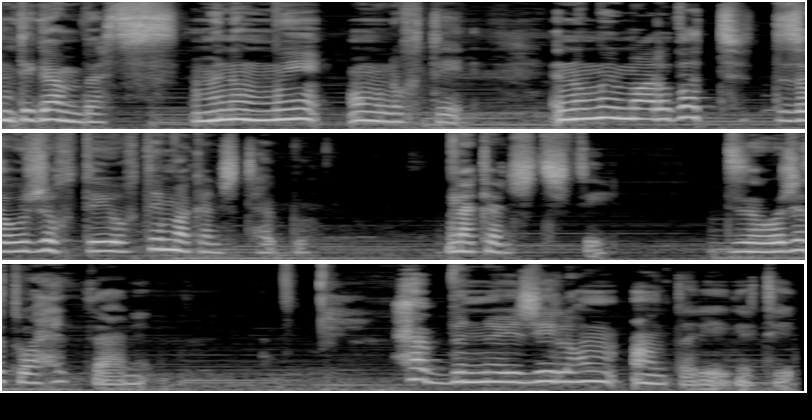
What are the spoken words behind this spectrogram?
انتقام بس من أمي ومن أختي. إن أمي ما رضت تزوج أختي وأختي ما كانت تحبه. ما كانت تشتيه تزوجت واحد ثاني. حب إنه يجي لهم عن طريقتي.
